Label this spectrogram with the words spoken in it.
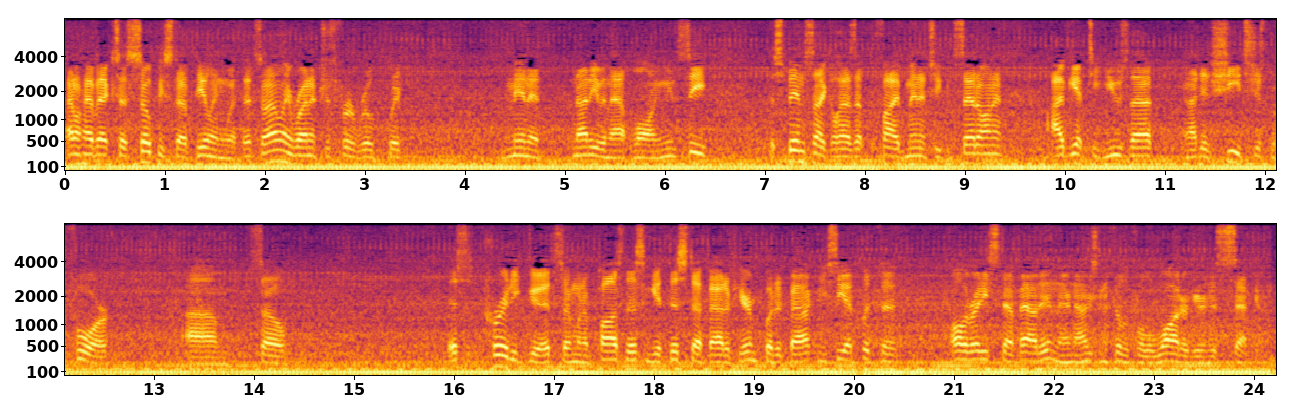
I don't have excess soapy stuff dealing with it so I only run it just for a real quick minute not even that long you can see the spin cycle has up to five minutes you can set on it. I've yet to use that and I did sheets just before. Um, so this is pretty good. So I'm going to pause this and get this stuff out of here and put it back. And you see I put the already stuff out in there. Now I'm just going to fill it full of water here in just a second.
